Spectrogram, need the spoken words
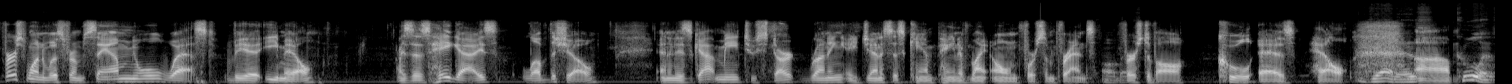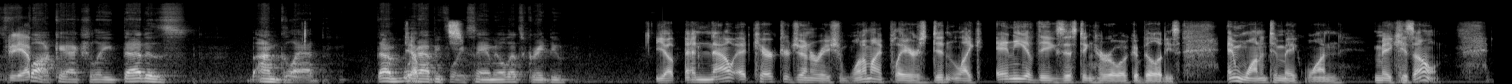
first one was from Samuel West via email. It says, "Hey guys, love the show, and it has got me to start running a Genesys campaign of my own for some friends. Oh, First of all, cool as hell. yeah, it is um, cool as Yep. fuck. Actually, that is. I'm glad. I'm, we're Yep. happy for you, Samuel. That's great, dude. Yep. And now at character generation, one of my players didn't like any of the existing heroic abilities and wanted to make one make his own.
